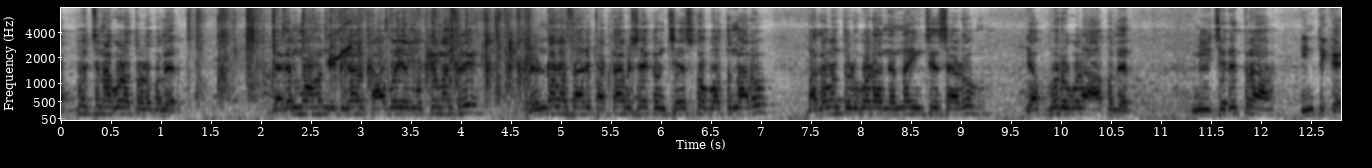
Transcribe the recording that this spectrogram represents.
అబ్బొచ్చినా కూడా తొడపలేరు. జగన్మోహన్ రెడ్డి గారు కాబోయే ముఖ్యమంత్రి రెండవసారి పట్టాభిషేకం చేసుకోబోతున్నారు. భగవంతుడు కూడా నిర్ణయించేశాడు. ఎవ్వరు కూడా ఆపలేరు. మీ చరిత్ర ఇంటికే.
